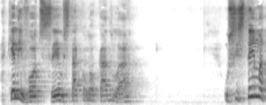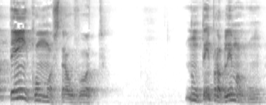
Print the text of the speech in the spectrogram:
Aquele voto seu está colocado lá. O sistema tem como mostrar o voto. Não tem problema algum.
